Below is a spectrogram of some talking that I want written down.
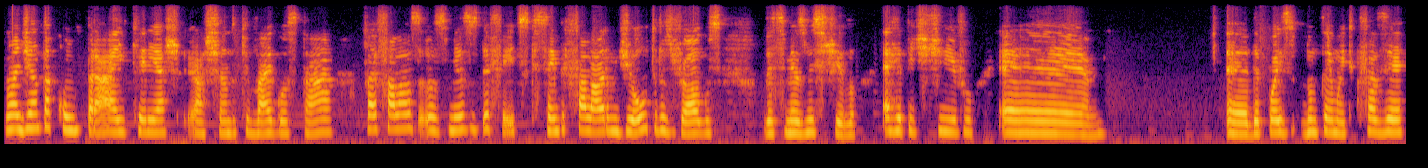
não adianta comprar e querer ach, achando que vai gostar, vai falar os, os, mesmos defeitos que sempre falaram de outros jogos desse mesmo estilo. É repetitivo, é, é, depois não tem muito o que fazer.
